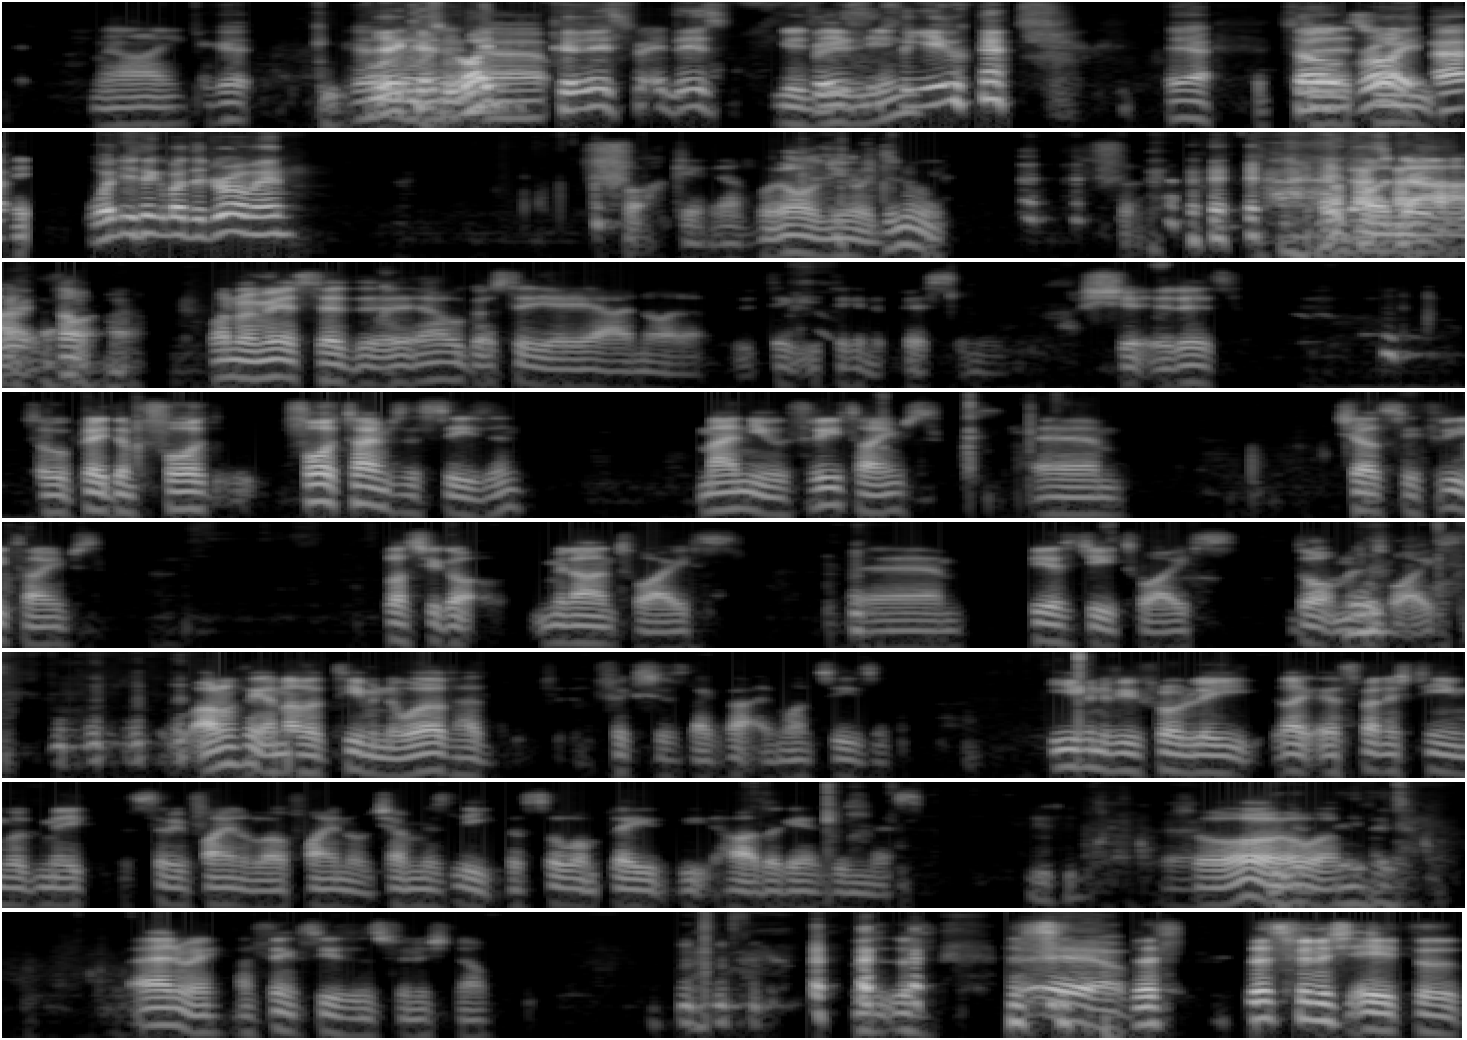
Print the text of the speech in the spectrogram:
Aye. Good. Yeah, Good. cause- Roy? Uh, Because it's this Good evening. for you. Yeah. So, This Roy, one- uh, what do you think about the draw, man? Fuck it. Yeah. We all knew it, didn't we? Hey, oh, nah. some- one of my mates said, uh, "Yeah, we're gonna say, yeah, yeah, I know that. You think you're taking the piss." And, shit, it is. So we played them four four times this season. Man U three times. Um, Chelsea three times. Plus you got Milan twice. Um, PSG twice. Dortmund twice. I don't think another team in the world had fixtures like that in one season. Even if you probably like a Spanish team would make the semi-final or final Champions League, they still won't play the harder games than this. Yeah. So oh, oh well. David. Anyway, I think season's finished now. Let's, let's- let's- let's finish eighth. uh,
